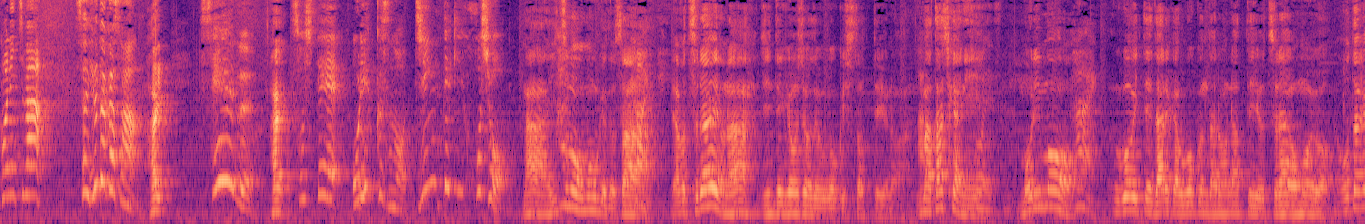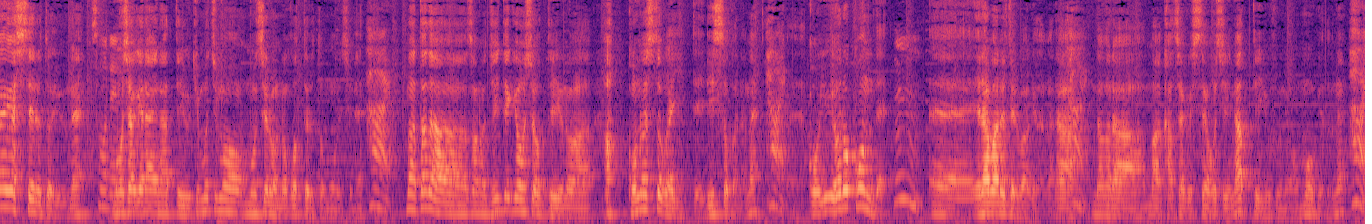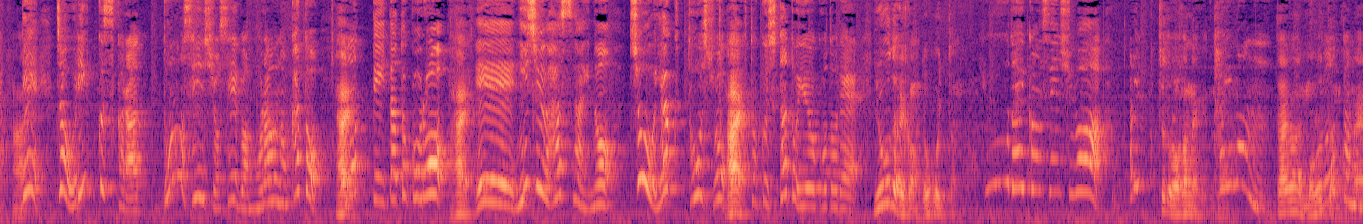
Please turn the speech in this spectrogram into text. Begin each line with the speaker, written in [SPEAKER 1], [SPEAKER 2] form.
[SPEAKER 1] こんにちは。さあ豊さん。
[SPEAKER 2] はい。
[SPEAKER 1] 西武。
[SPEAKER 2] はい。
[SPEAKER 1] そしてオリックスの人的保障
[SPEAKER 2] なあいつも思うけどさ、
[SPEAKER 1] は
[SPEAKER 2] やっぱ辛いよな。人的保障で動く人っていうのは。まあ確かに森も
[SPEAKER 1] はい。
[SPEAKER 2] 動いて誰か動くんだろうなっていう辛い思いをお互いがしてるというね申し訳ないなっていう気持ちももちろん残ってると思うしね。
[SPEAKER 1] はい。
[SPEAKER 2] まあただその人的保障っていうのはあこの人がいいってリストからね。
[SPEAKER 1] はい
[SPEAKER 2] こういう喜んで、
[SPEAKER 1] うん。
[SPEAKER 2] えー選ばれてるわけだから、
[SPEAKER 1] はい。
[SPEAKER 2] だからまあ活躍してほしいなっていうふうに思うけどね。
[SPEAKER 1] はい、
[SPEAKER 2] はい。
[SPEAKER 1] でじゃあオリックスからどの選手を西武はもらうのかと
[SPEAKER 2] はい。
[SPEAKER 1] 思っていたところ、
[SPEAKER 2] はい。
[SPEAKER 1] えー、28歳の張躍投手を獲得したということで、
[SPEAKER 2] 陽大館はどこ行ったんだ
[SPEAKER 1] 陽大館選手はあれ？
[SPEAKER 2] ちょっと分かんないけどな
[SPEAKER 1] 台湾？
[SPEAKER 2] 台湾に戻ったのかね。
